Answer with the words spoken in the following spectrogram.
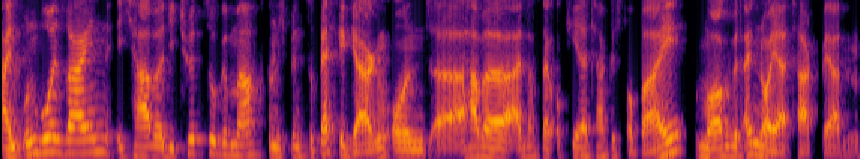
ein Unwohlsein. Ich habe die Tür zugemacht und ich bin zu Bett gegangen und äh, habe einfach gesagt, okay, der Tag ist vorbei, morgen wird ein neuer Tag werden.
